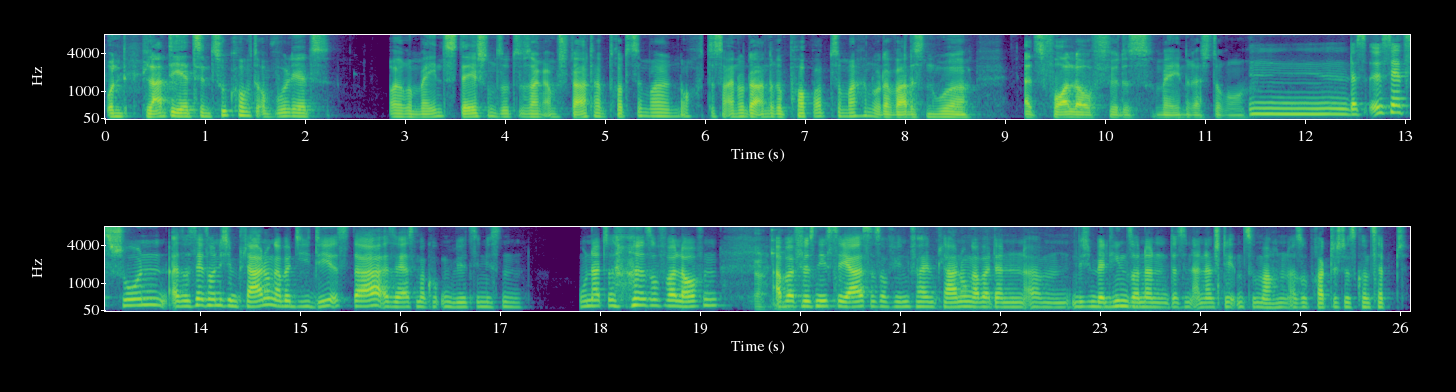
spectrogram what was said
Und plant ihr jetzt in Zukunft, obwohl ihr jetzt eure Mainstation sozusagen am Start habt, trotzdem mal noch das ein oder andere Pop-up zu machen? Oder war das nur als Vorlauf für das Main-Restaurant? Das ist jetzt schon, also ist jetzt noch nicht in Planung, aber die Idee ist da. Also erstmal gucken, wie jetzt die nächsten Monate so verlaufen. aber fürs nächste Jahr ist es auf jeden Fall in Planung, aber dann ähm, nicht in Berlin, sondern das in anderen Städten zu machen. Also praktisch das Konzept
